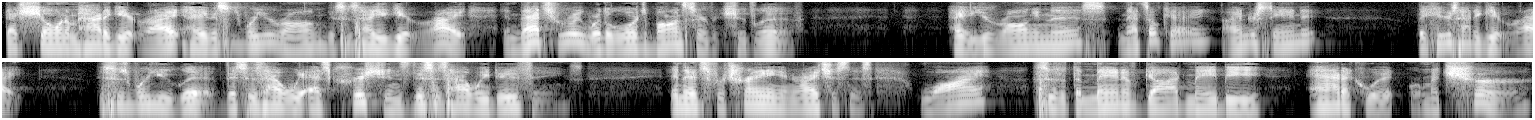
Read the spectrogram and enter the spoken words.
that's showing them how to get right. Hey, this is where you're wrong. This is how you get right. And that's really where the Lord's bondservant should live. Hey, you're wrong in this, and that's okay. I understand it. But here's how to get right. This is where you live. This is how we, as Christians, this is how we do things. And it's for training in righteousness. Why? So that the man of God may be adequate or mature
